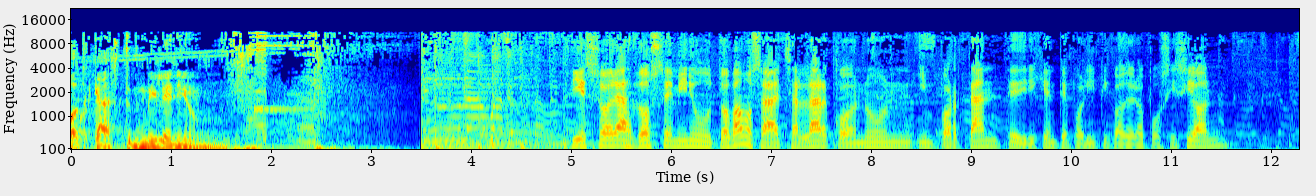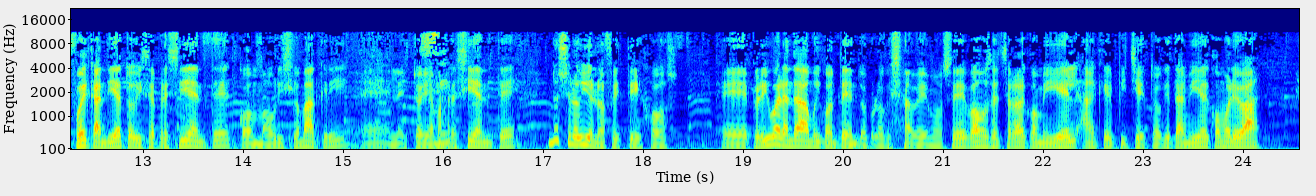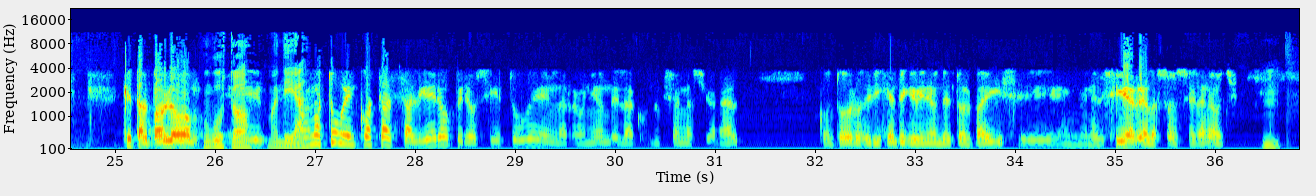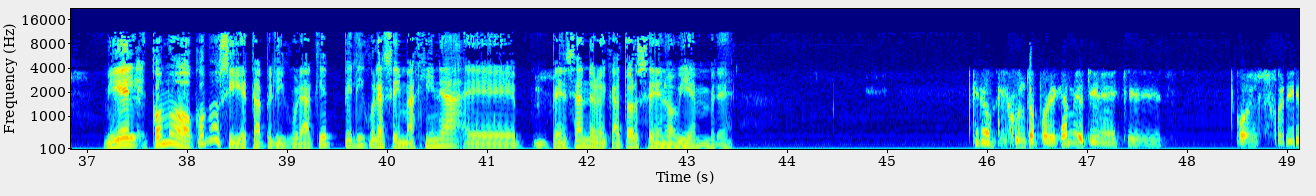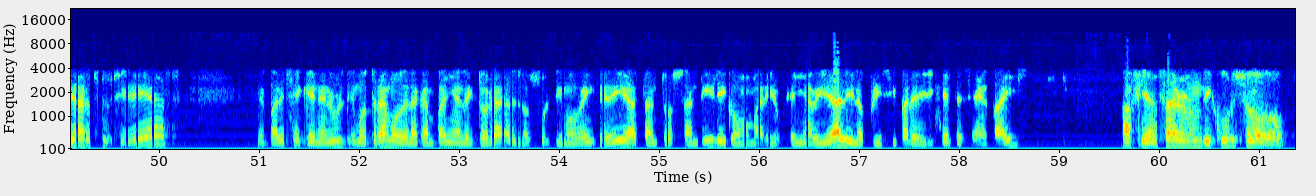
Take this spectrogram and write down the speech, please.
Podcast Millennium. 10 horas 12 minutos. Vamos a charlar con un importante dirigente político de la oposición. Fue candidato a vicepresidente con Mauricio Macri eh, en la historia más reciente. No se lo vio en los festejos, eh, pero igual andaba muy contento por lo que sabemos. Eh. Vamos a charlar con Miguel Ángel Pichetto. ¿Qué tal, Miguel? ¿Cómo le va? ¿Qué tal, Pablo? Un gusto, buen día. No, no estuve en Costa Salguero, pero sí estuve en la reunión de la Conducción Nacional con todos los dirigentes que vinieron de todo el país, eh, en el cierre a las 11 de la noche. Mm. Miguel, ¿cómo, ¿cómo sigue esta película? ¿Qué película se imagina eh, pensando en el 14 de noviembre? Creo que Junto por el Cambio tiene que consolidar sus ideas. Me parece que en el último tramo de la campaña electoral, los últimos 20 días, tanto Sandili como María Eugenia Vidal y los principales dirigentes en el país afianzaron un discurso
